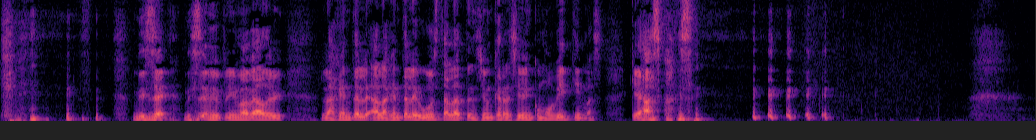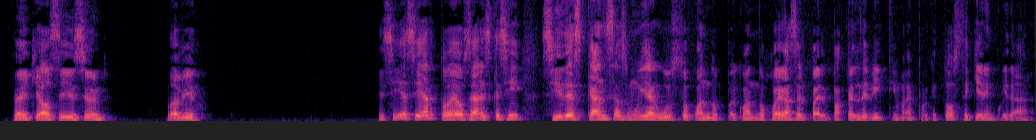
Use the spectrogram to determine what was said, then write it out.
dice, dice mi prima Valerie, la gente, a la gente le gusta la atención que reciben como víctimas. Qué asco, dice. Thank you, I'll see you soon. Love you. Y sí es cierto, ¿eh? o sea, es que sí, sí descansas muy a gusto cuando, cuando juegas el, el papel de víctima, ¿eh? porque todos te quieren cuidar.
